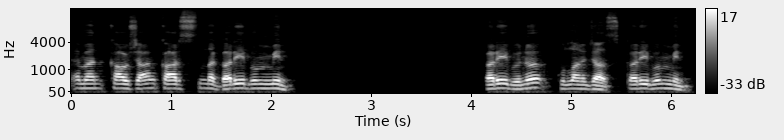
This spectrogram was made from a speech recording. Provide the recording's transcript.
Hemen kavşağın karşısında. Garibun min. Garibunu kullanacağız. Garibun min.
